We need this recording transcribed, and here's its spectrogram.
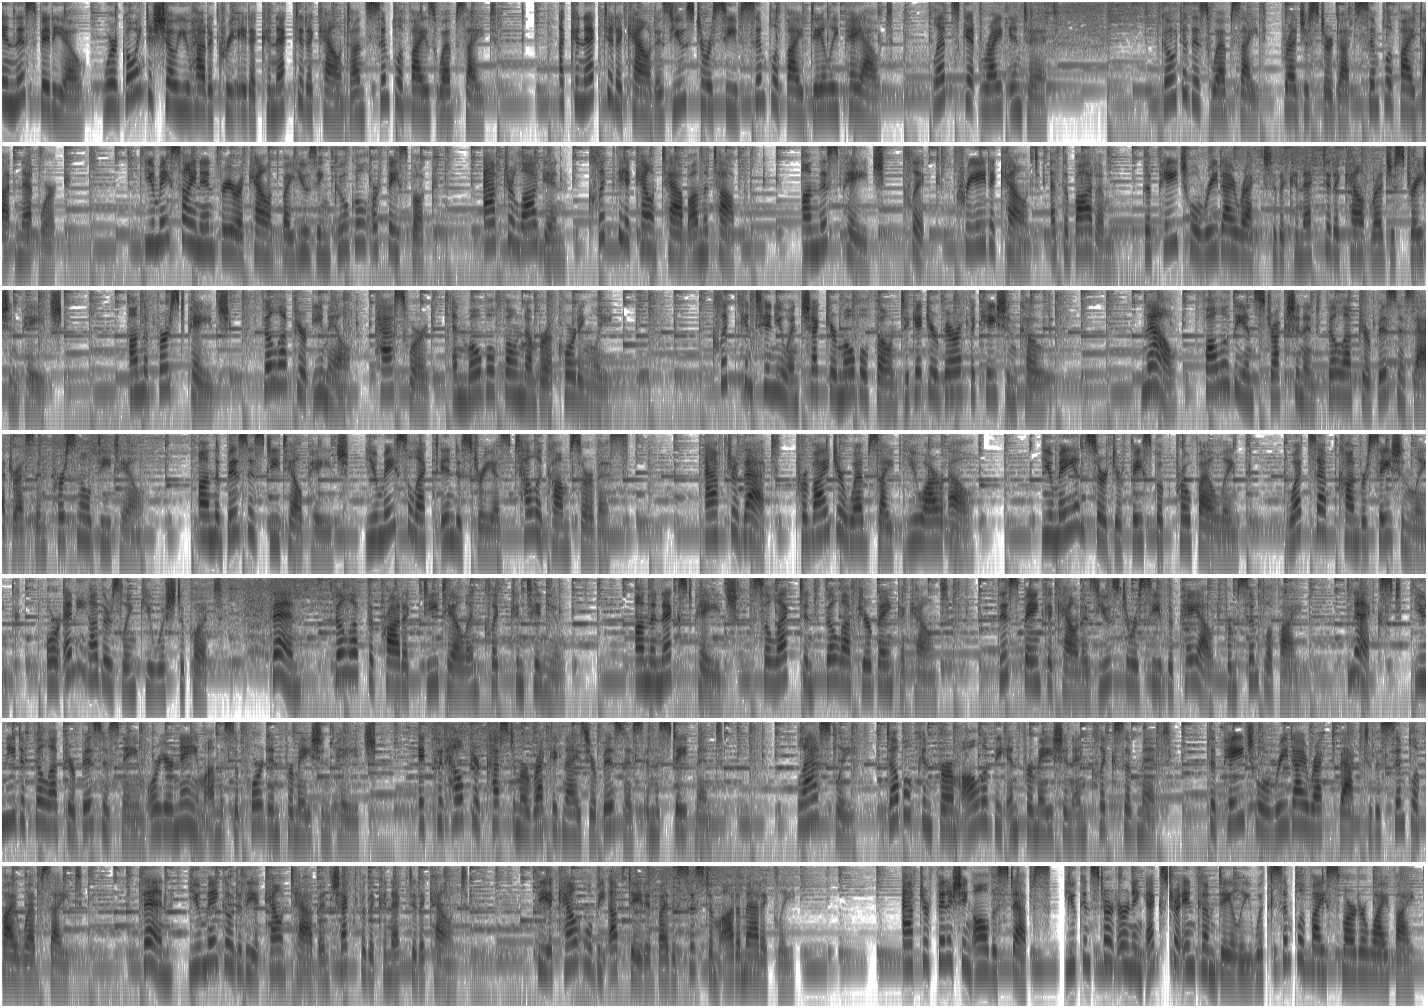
In this video, we're going to show you how to create a connected account on Simplify's website. A connected account is used to receive Simplify daily payout. Let's get right into it. Go to this website, register.simplify.network. You may sign in for your account by using Google or Facebook. After login, click the Account tab on the top. On this page, click Create Account at the bottom. The page will redirect to the Connected Account Registration page. On the first page, fill up your email, password, and mobile phone number accordingly. Click Continue and check your mobile phone to get your verification code. Now, follow the instruction and fill up your business address and personal detail. On the business detail page, you may select industry as telecom service. After that, provide your website URL. You may insert your Facebook profile link, WhatsApp conversation link, or any others link you wish to put. Then, fill up the product detail and click Continue. On the next page, select and fill up your bank account. This bank account is used to receive the payout from Simplify. Next, you need to fill up your business name or your name on the support information page. It could help your customer recognize your business in the statement. Lastly, double confirm all of the information and click Submit. The page will redirect back to the Simplify website. Then, you may go to the Account tab and check for the connected account. The account will be updated by the system automatically. After finishing all the steps, you can start earning extra income daily with Simplify Smarter Wi-Fi.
